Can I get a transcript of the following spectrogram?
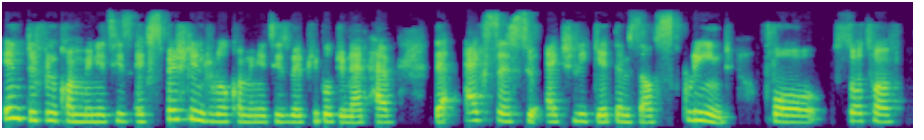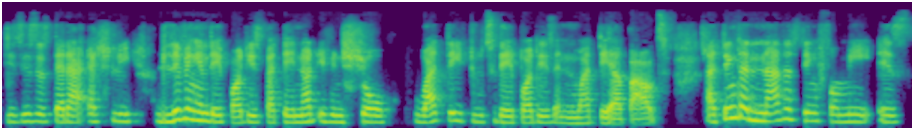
in different communities, especially in rural communities where people do not have the access to actually get themselves screened for sort of diseases that are actually living in their bodies, but they're not even sure what they do to their bodies and what they're about. I think another thing for me is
